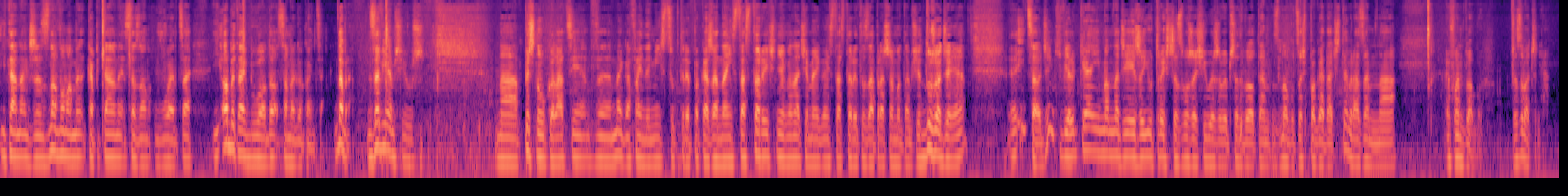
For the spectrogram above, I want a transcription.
i Tanak, że znowu mamy kapitalny sezon w WRC i oby tak było do samego końca. Dobra, zawijam się już na pyszną kolację w mega fajnym miejscu, które pokażę na Instastory. Jeśli nie oglądacie mojego Instastory, to zapraszam, bo tam się dużo dzieje. I co, dzięki wielkie i mam nadzieję, że jutro jeszcze złożę siły, żeby przed wylotem znowu coś pogadać, tym razem na F1 Vlogu. Do zobaczenia.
